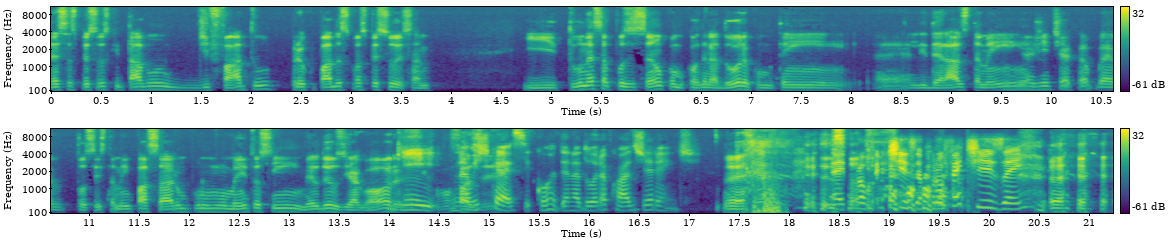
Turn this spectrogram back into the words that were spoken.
dessas pessoas que estavam de fato preocupadas com as pessoas, sabe? E tu nessa posição como coordenadora, como tem é, liderado também, a gente acaba, é, vocês também passaram por um momento assim, meu Deus, e agora? Gui, não esquece, coordenadora quase gerente. É, é profetiza, profetiza, hein? É.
